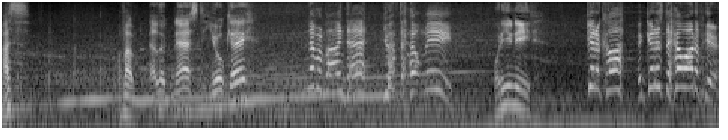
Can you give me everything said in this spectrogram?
Was? Aber That looked nasty. You okay? Never mind that! You have to help me! What do you need? Get a car and get us the hell out of here!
